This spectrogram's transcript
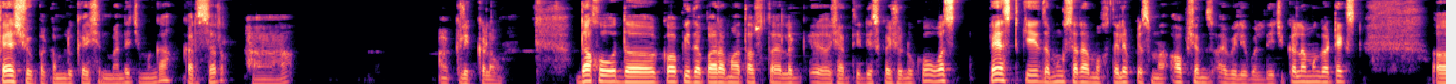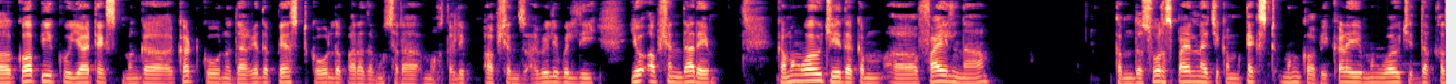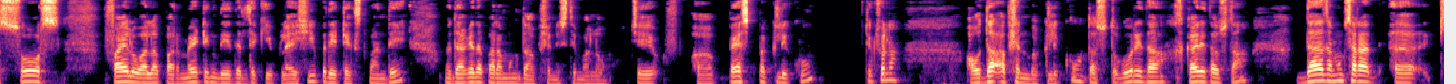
پیس شو په کوم لوکیشن باندې چې موږ کرسر کلیک کړم دا خو د کاپی د لپاره ما تاسو ته لګ شانتي ډیسکشن وکړو وس پیسټ کې زموږ سره مختلف قسمه آپشنز اویلیبل دي چې کله موږ ټیکسټ کاپی کو یا ټیکسټ موږ کټ کو نو داغه د پیسټ کول لپاره زموږ سره مختلف آپشنز اویلیبل دي یو آپشن دا دی کوم وایو چې د کوم فایل نه کم د سورس فایل نه چې کم ټیکسټ مونږ کاپی کړی مونږ وایو چې دغه سورس فایل والا پرمیټینګ دی دلته کې اپلای شي په دې ټیکسټ باندې نو داغه د لپاره مونږ دا آپشن استعمالو چې پیسټ په کلیک کو ټیک شول او دا آپشن به کلیک کو تاسو ته ګوري دا ښکاری تاسو ته دا زموږ سره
